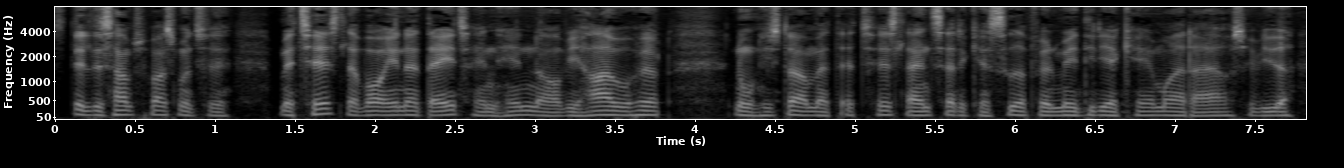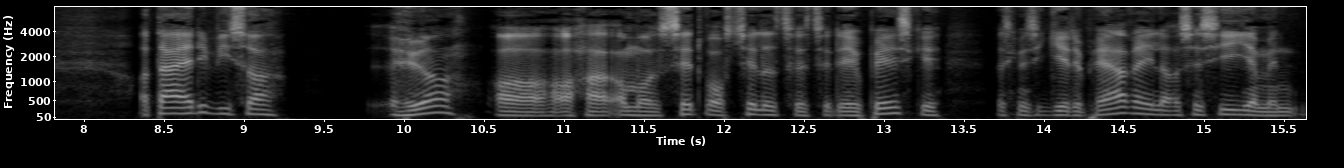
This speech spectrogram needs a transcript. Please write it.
stille det samme spørgsmål til, med Tesla. Hvor ender dataen hen? Og vi har jo hørt nogle historier om, at, at Tesla ansatte kan sidde og følge med i de der kameraer, der er osv. Og der er det, vi så hører og, og, har, og må sætte vores tillid til, til det europæiske hvad skal man sige, GDPR-regler, og så sige, jamen,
